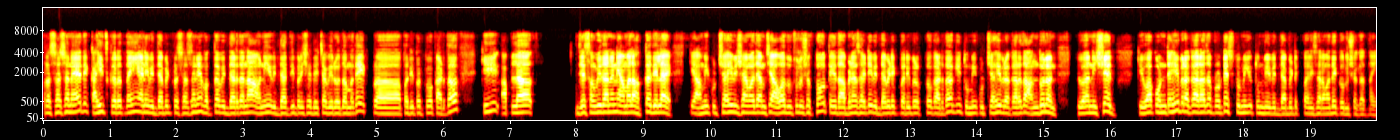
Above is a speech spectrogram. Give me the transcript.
प्रशासन आहे ते काहीच करत नाही आणि विद्यापीठ प्रशासन हे फक्त विद्यार्थ्यांना आणि विद्यार्थी परिषदेच्या विरोधामध्ये एक परिपक्व काढतं की आपला जे संविधानाने आम्हाला हक्क दिलाय की आम्ही कुठच्याही विषयामध्ये आमची आवाज उचलू शकतो ते दाबण्यासाठी विद्यापीठ एक काढतं की तुम्ही कुठच्याही प्रकारचं आंदोलन किंवा निषेध किंवा कोणत्याही प्रकाराचा प्रोटेस्ट तुम्ही तुम्ही विद्यापीठ परिसरामध्ये करू शकत नाही.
